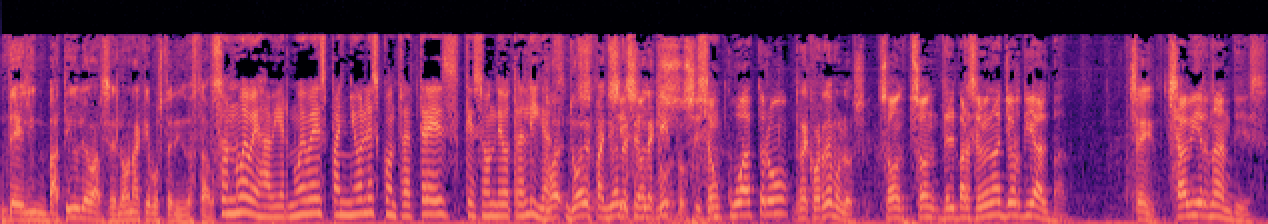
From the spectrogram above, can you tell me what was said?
del imbatible Barcelona que hemos tenido hasta ahora. Son nueve, Javier, nueve españoles contra tres que son de otras ligas. Nue- Nueve españoles Si en son, el equipo. Si son cuatro, Recordémoslos. son, son del Barcelona Jordi Alba, Sí. Xavi Hernández,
